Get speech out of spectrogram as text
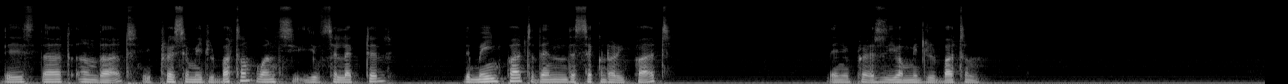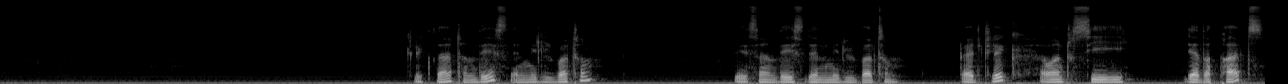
This that and that. You press your middle button. Once you've selected the main part then the secondary part. Then you press your middle button. Click that and this then middle button. This and this then middle button. Right click. I want to see the other parts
